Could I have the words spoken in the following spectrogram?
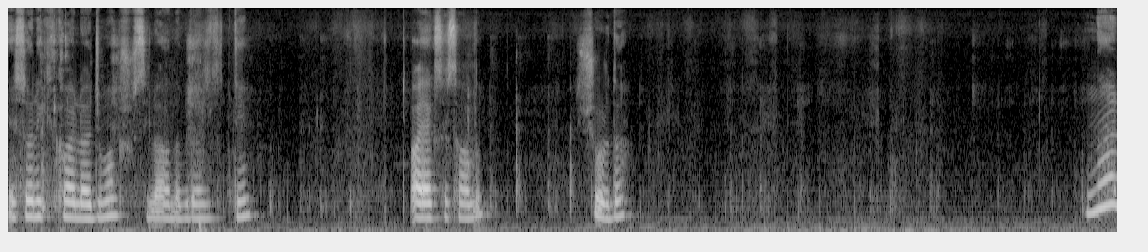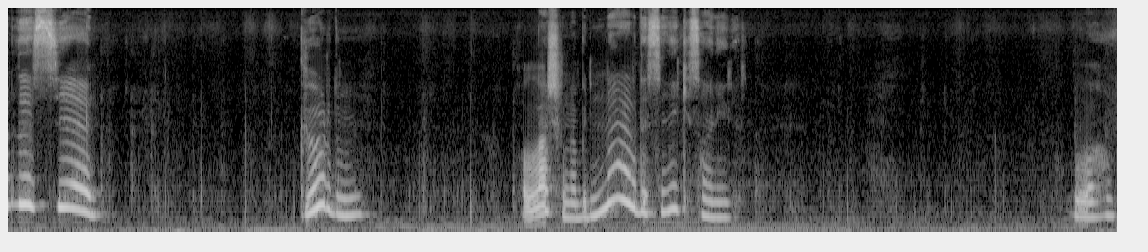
E sonraki kayla acımam. Şu silahı da biraz tutayım. Ayak sesi aldım. Şurada. Neredesin? Gördüm. Allah aşkına bir neredesin? İki saniye. Allah'ım.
